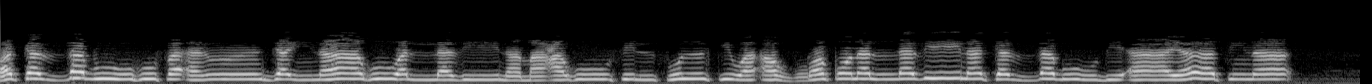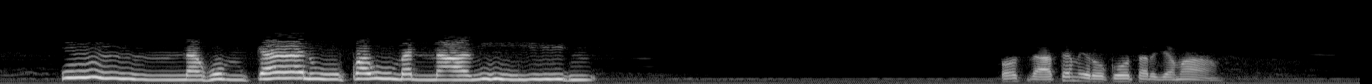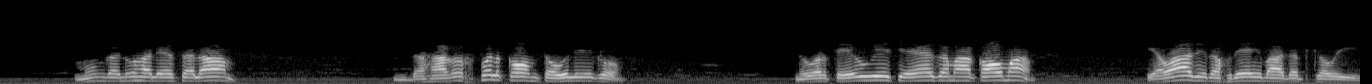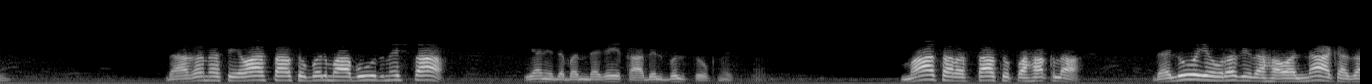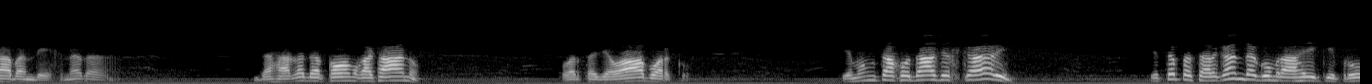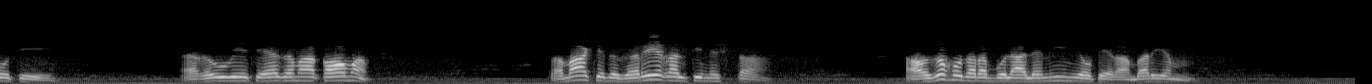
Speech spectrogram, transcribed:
فَكَذَّبُوهُ فَأَنجَيْنَاهُ وَالَّذِينَ مَعَهُ فِي الْفُلْكِ وَأَغْرَقْنَا الَّذِينَ كَذَّبُوا بِآيَاتِنَا إِنَّهُمْ كَانُوا قَوْمًا عَمِينَ. اوس د اتمې رکو ترجمه مونږ نوح علیہ السلام د هغه خپل قوم ته ولېګو نو ورته وی چې زما قومه یوازې د خدای عبادت کوئ. داغه نه سیوا تاسو بل معبود نشتا یعنی د بندګۍ قابل بل څوک نشتا ما سره تاسو په حق لا د لوی ورځې د حوالناک عذاب اندېښنه ده. د هغه د قوم غټانو ورته جواب ورکو چې مونږ ته خدا ښکاری چې ته په سرګنده گمراهۍ کې پروتي هغه وی چې زما قومه په ما کې د زری غلطی نشتا او زه خو د رب العالمین یو پیغمبر یم.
